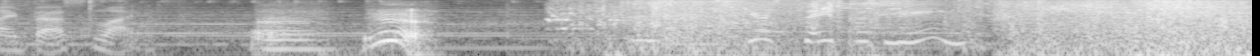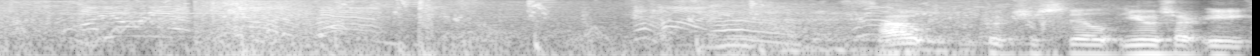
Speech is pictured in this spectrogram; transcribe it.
My best life. Uh, yeah. You're safe with me. How could she still use her E?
